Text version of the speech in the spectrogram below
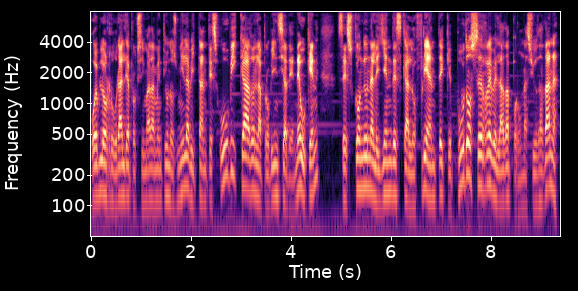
pueblo rural de aproximadamente unos mil habitantes ubicado en la provincia de Neuquén, se esconde una leyenda escalofriante que pudo ser revelada por una ciudadana.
